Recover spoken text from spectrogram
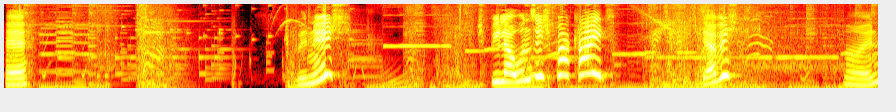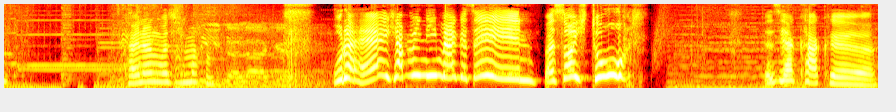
Hä? Bin ich? Spieler Unsichtbarkeit? Der hab ich? Nein. Keine Ahnung, was ich mache. Bruder, hä? Ich habe mich nicht mehr gesehen. Was soll ich tun? Das ist ja kacke.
